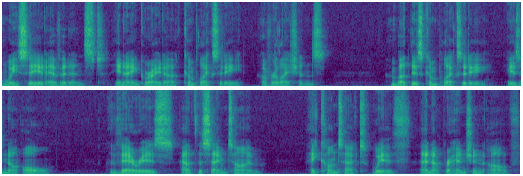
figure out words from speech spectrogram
we see it evidenced in a greater complexity of relations. But this complexity is not all. There is, at the same time, a contact with, an apprehension of,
